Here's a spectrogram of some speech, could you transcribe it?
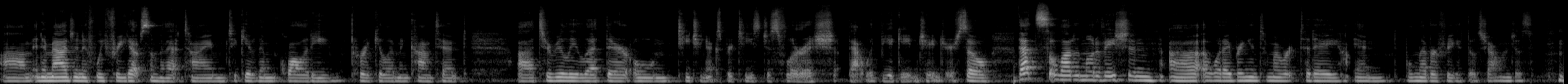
Um, and imagine if we freed up some of that time to give them quality curriculum and content uh, to really let their own teaching expertise just flourish, that would be a game changer. So that's a lot of the motivation uh, of what I bring into my work today, and we'll never forget those challenges.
